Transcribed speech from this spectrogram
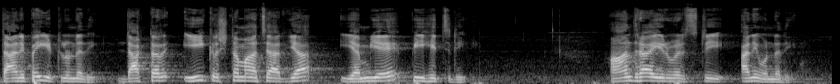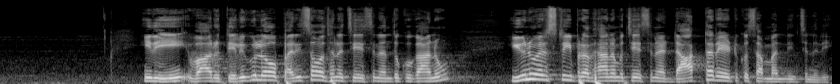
దానిపై ఇట్లున్నది. డాక్టర్ ఈ Krishnamacharya MA PhD. Andhra university అని ఉన్నది. ఇది వారు తెలుగులో పరిశోధన చేసినందుకు గాను యూనివర్సిటీ ప్రధానము చేసిన డాక్టరేటుకు సంబంధించినది.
